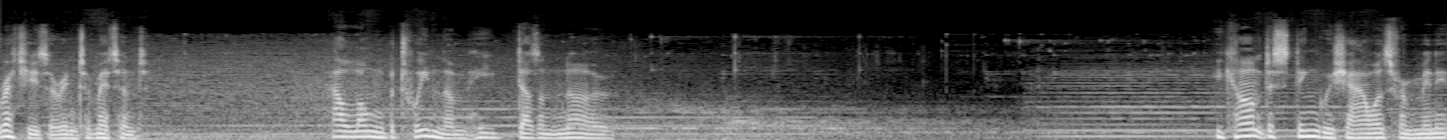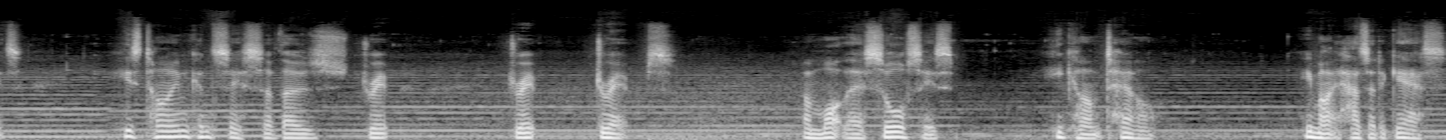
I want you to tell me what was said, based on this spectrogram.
Wretches are intermittent. How long between them he doesn't know. He can't distinguish hours from minutes. His time consists of those drip, drip, drips. And what their source is, he can't tell. He might hazard a guess,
